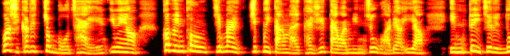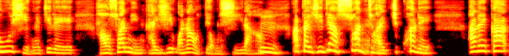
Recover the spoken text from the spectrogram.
我是甲你足无彩的，因为哦，国民党即摆即几冬来开始台湾民主化了以后，因对即个女性诶即个候选人开始原来有重视啦吼。嗯。啊，但是你若选出来即款诶，安尼甲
